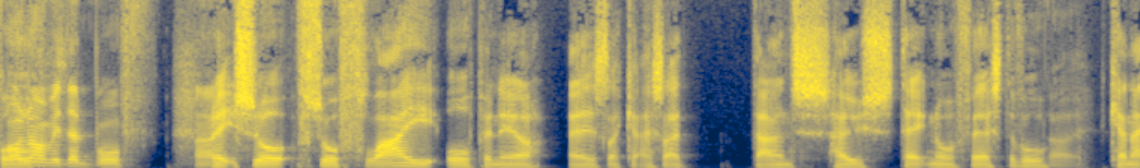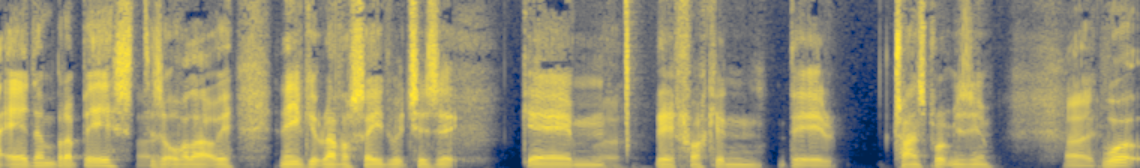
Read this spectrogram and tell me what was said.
oh no, we did both. Aye. right. So so Fly Open Air is like it's a dance house techno festival. Aye. kind of Edinburgh based. Is it over that way? And then you've got Riverside, which is at um, the fucking the Transport Museum. Aye. What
